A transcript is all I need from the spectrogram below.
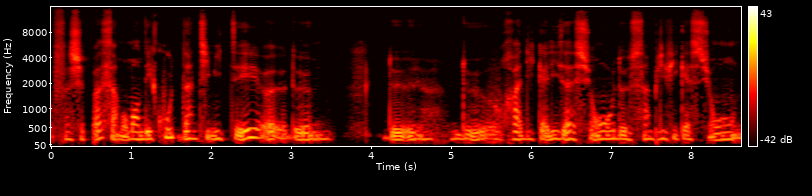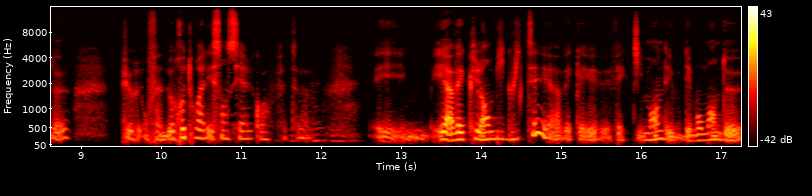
enfin, je sais pas, c'est un moment d'écoute, d'intimité, euh, de, de, radicalisation, de simplification, de, enfin, de retour à l'essentiel, quoi, en fait. Euh. Et, avec l'ambiguïté, avec effectivement des, moments de,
